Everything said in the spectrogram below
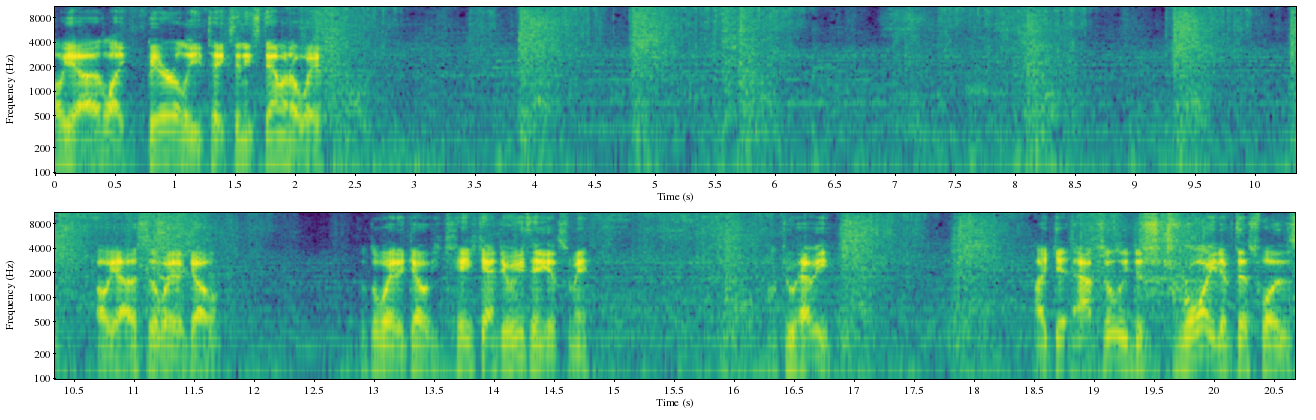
Oh yeah, it like barely takes any stamina away. Oh yeah, this is the way to go. This is the way to go. He can't, he can't do anything against me. I'm too heavy. I get absolutely destroyed if this was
